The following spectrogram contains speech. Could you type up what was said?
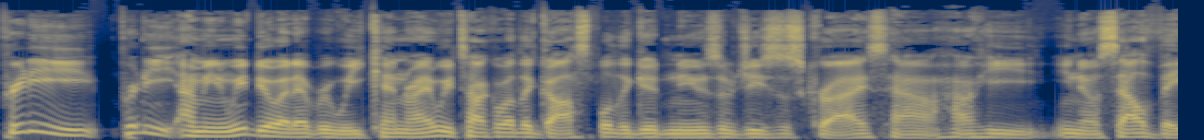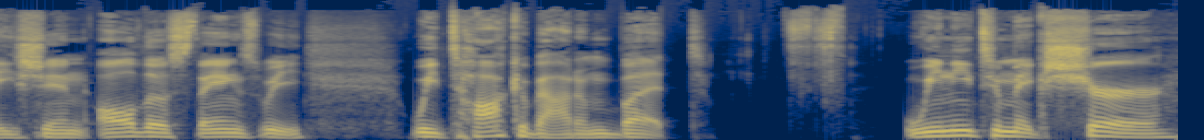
Pretty, pretty. I mean, we do it every weekend, right? We talk about the gospel, the good news of Jesus Christ, how how he, you know, salvation, all those things. We we talk about them, but we need to make sure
